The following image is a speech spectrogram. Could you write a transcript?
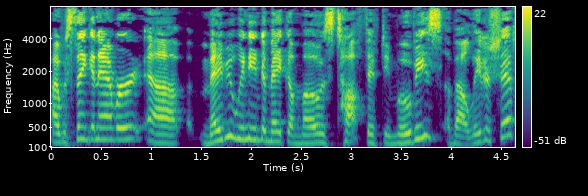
I was thinking, Amber, uh, maybe we need to make a Mo's top 50 movies about leadership.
